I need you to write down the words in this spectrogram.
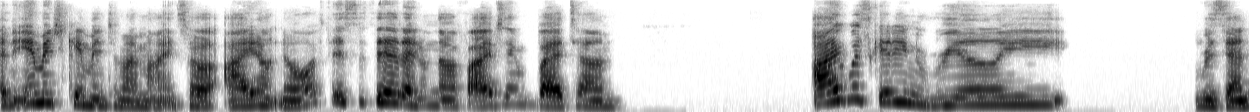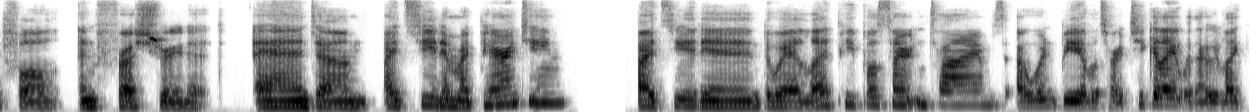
an image came into my mind. So I don't know if this is it. I don't know if I've seen, but um, I was getting really resentful and frustrated. And um, I'd see it in my parenting. I'd see it in the way I led people certain times. I wouldn't be able to articulate without like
